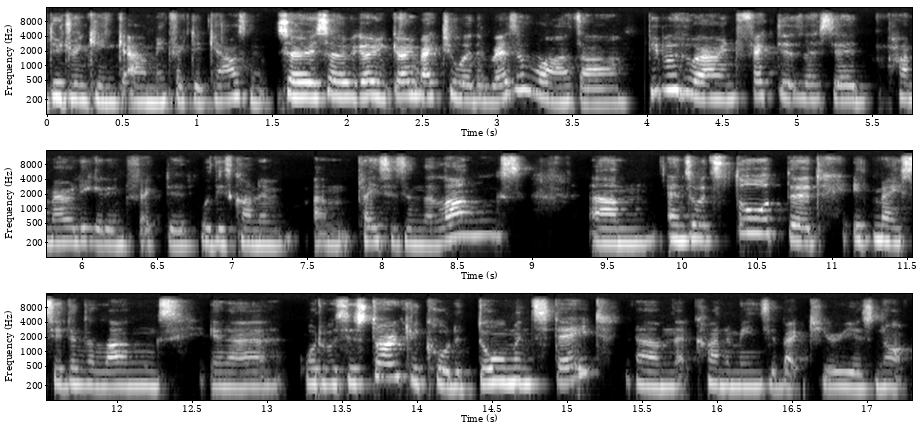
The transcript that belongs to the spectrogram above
through drinking um, infected cow's milk. So, so going going back to where the reservoirs are, people who are infected, as I said, primarily get infected with these kind of um, places in the lungs. Um, and so it's thought that it may sit in the lungs in a what was historically called a dormant state. Um, that kind of means the bacteria is not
